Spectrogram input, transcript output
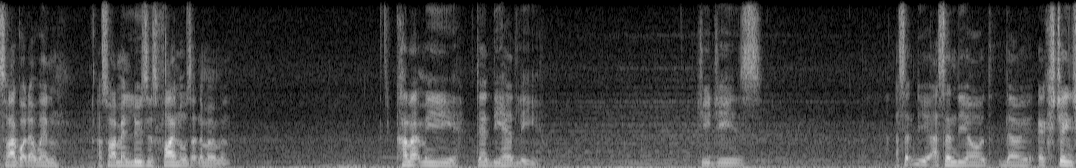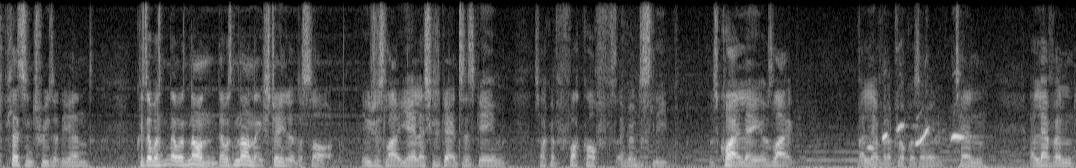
So I got that win. So I'm in losers finals at the moment. Come at me, Deadly Headley. GG's. I sent the I sent the old the exchange pleasantries at the end because there was there was none there was none exchange at the start. It was just like yeah let's just get into this game so I can fuck off and go to sleep. It was quite late. It was like 11 o'clock or something. 10, 11.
